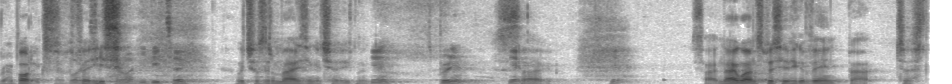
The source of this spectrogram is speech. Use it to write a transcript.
robotics, robotics for his. Right, you did too. Which was an amazing achievement. Yeah, it's brilliant. So so no one specific event, but just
